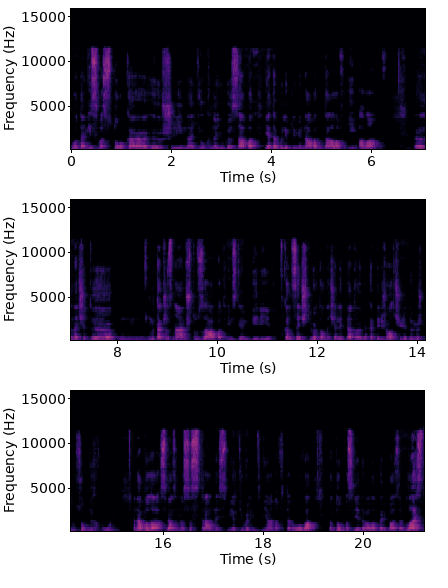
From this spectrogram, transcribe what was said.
Вот они с востока э, шли на юг, на юго-запад. И это были племена вандалов и аланов. Э, значит, мы также знаем, что Запад Римской империи в конце 4 начале 5 века переживал череду междуусобных войн. Она была связана со странной смертью Валентиниана II, потом последовала борьба за власть.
